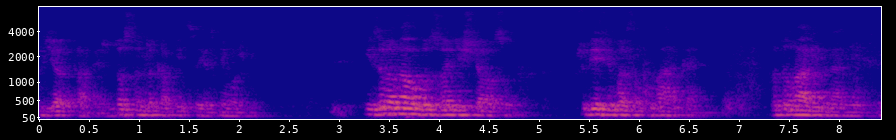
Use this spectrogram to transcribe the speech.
gdzie odprawiać. Dostęp do kaplicy jest niemożliwy. Izolowało go z 20 osób. Przywieźli własną kucharkę. Gotowali dla nich.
